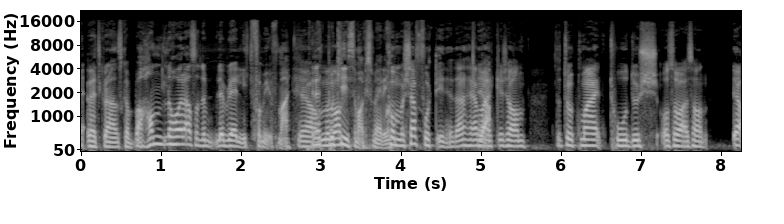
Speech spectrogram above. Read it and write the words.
Jeg vet ikke hvordan jeg skal behandle håret. Altså Det ble litt for mye for meg. Ja, Rett på krisemaksimering. Kommer seg fort inn i det. Jeg Ja. sånn Det tok meg to dusj, og så var jeg sånn Ja,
